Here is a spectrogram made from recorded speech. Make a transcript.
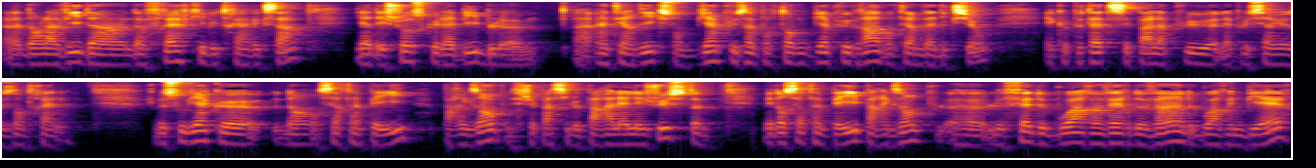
euh, dans la vie d'un frère qui lutterait avec ça. Il y a des choses que la Bible euh, interdit qui sont bien plus importantes, bien plus graves en termes d'addiction, et que peut-être c'est pas la plus la plus sérieuse d'entre elles. Je me souviens que dans certains pays, par exemple, je sais pas si le parallèle est juste, mais dans certains pays, par exemple, euh, le fait de boire un verre de vin, de boire une bière,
